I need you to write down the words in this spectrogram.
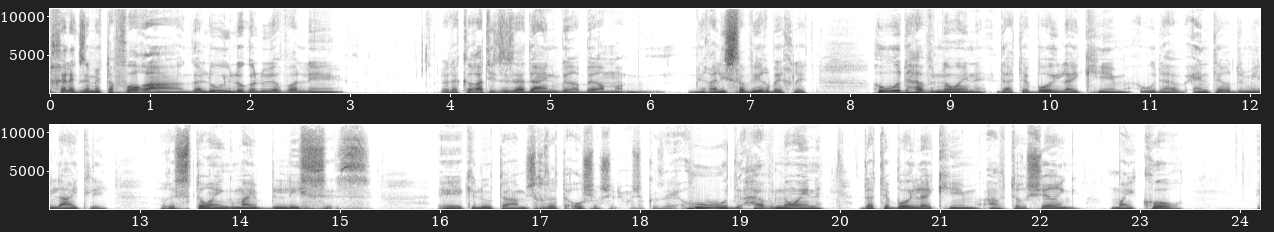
חלק זה מטאפורה, גלוי, לא גלוי, אבל אה, לא יודע, קראתי את זה, זה עדיין בר- ברמה, נראה לי סביר בהחלט. Who would have known that a boy like him would have entered me lightly, restoring my blisses. אה, כאילו, אתה משחזר את האושר שלי, משהו כזה. Who would have known that a boy like him, after sharing my core, uh,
